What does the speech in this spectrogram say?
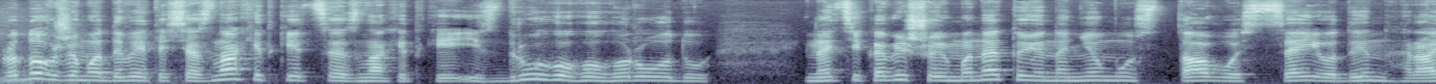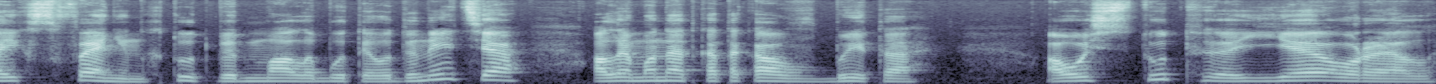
Продовжимо дивитися знахідки. Це знахідки із другого городу. Найцікавішою монетою на ньому став ось цей один Райхсфенінг. Тут би мала бути одиниця, але монетка така вбита. А ось тут е, є Орел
